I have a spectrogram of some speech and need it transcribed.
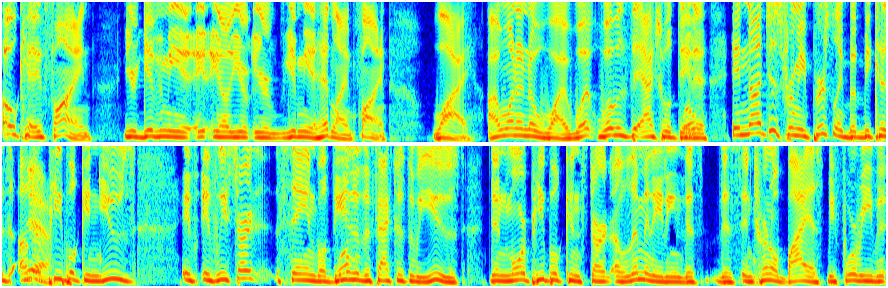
Okay, fine. You're giving me, you know, you're, you're giving me a headline. Fine. Why? I want to know why. What what was the actual data? and not just for me personally, but because other Yeah. people can use if if we start saying, well, these Well- are the factors that we used, then more people can start eliminating this this internal bias before we even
